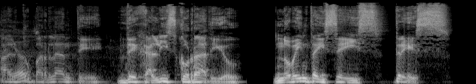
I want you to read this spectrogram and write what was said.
Alto Parlante de Jalisco Radio 96 3.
